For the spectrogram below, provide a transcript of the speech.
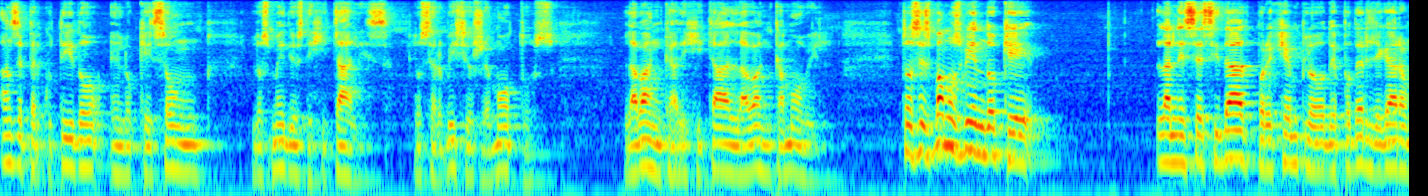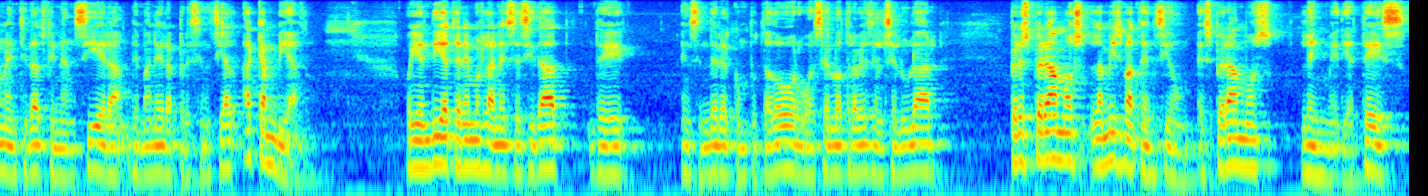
han repercutido en lo que son los medios digitales, los servicios remotos, la banca digital, la banca móvil. Entonces vamos viendo que la necesidad, por ejemplo, de poder llegar a una entidad financiera de manera presencial ha cambiado. Hoy en día tenemos la necesidad de encender el computador o hacerlo a través del celular pero esperamos la misma atención, esperamos la inmediatez,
